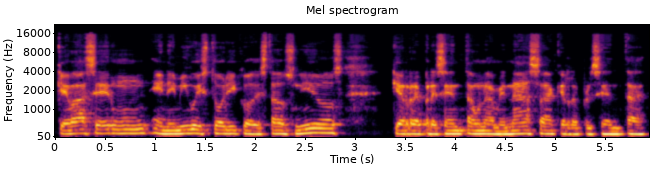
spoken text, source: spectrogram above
que va a ser un enemigo histórico de Estados Unidos, que representa una amenaza, que representa...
